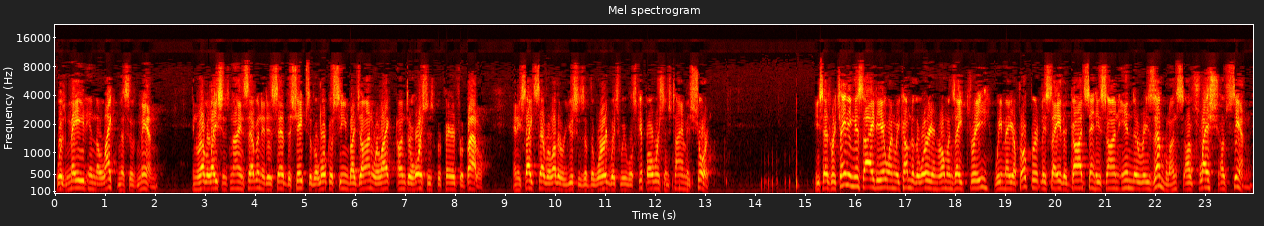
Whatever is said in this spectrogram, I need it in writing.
was made in the likeness of men. In Revelations 9 7, it is said, The shapes of the locusts seen by John were like unto horses prepared for battle. And he cites several other uses of the word, which we will skip over since time is short. He says, retaining this idea when we come to the word in Romans 8 3, we may appropriately say that God sent his Son in the resemblance of flesh of sin.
